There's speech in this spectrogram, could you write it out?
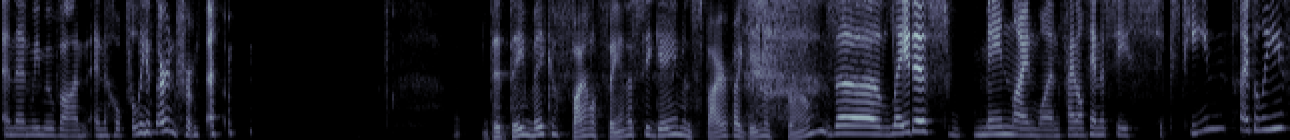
And then we move on and hopefully learn from them. Did they make a Final Fantasy game inspired by Game of Thrones? The latest mainline one, Final Fantasy 16, I believe.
